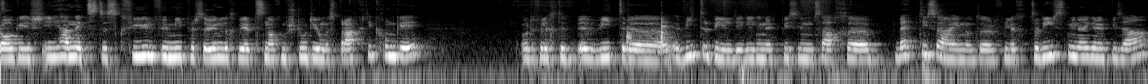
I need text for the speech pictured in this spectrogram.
Frage ist, ich habe jetzt das Gefühl, für mich persönlich wird es nach dem Studium ein Praktikum geben. Oder vielleicht eine, eine, weitere, eine Weiterbildung, irgendetwas in Sachen Webdesign oder vielleicht reißt mich noch irgendetwas an,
